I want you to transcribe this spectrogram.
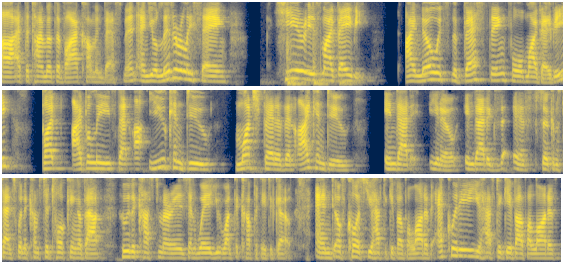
uh, at the time of the Viacom investment, and you're literally saying, "Here is my baby. I know it's the best thing for my baby, but I believe that uh, you can do much better than I can do." in that you know in that ex- uh, circumstance when it comes to talking about who the customer is and where you want the company to go and of course you have to give up a lot of equity you have to give up a lot of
